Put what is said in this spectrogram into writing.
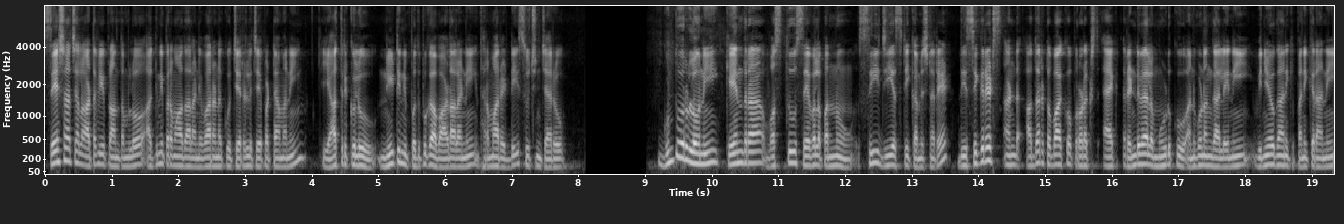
శేషాచల అటవీ ప్రాంతంలో అగ్ని ప్రమాదాల నివారణకు చర్యలు చేపట్టామని యాత్రికులు నీటిని పొదుపుగా వాడాలని ధర్మారెడ్డి సూచించారు. గుంటూరులోని కేంద్ర వస్తు సేవల పన్ను CGST commissionerate the cigarettes and other tobacco products act రెండు వేల మూడుకు అనుగుణంగా లేని వినియోగానికి పనికిరాని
